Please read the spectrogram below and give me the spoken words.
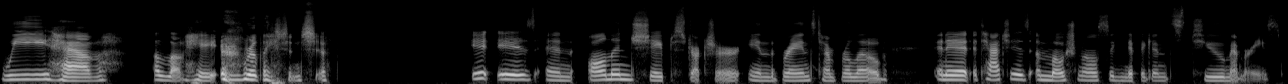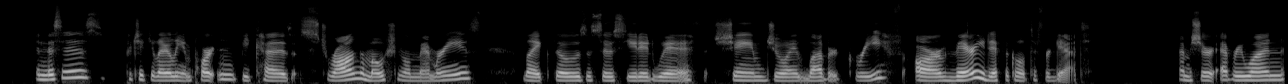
We have a love hate relationship. It is an almond shaped structure in the brain's temporal lobe, and it attaches emotional significance to memories. And this is particularly important because strong emotional memories, like those associated with shame, joy, love, or grief, are very difficult to forget. I'm sure everyone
